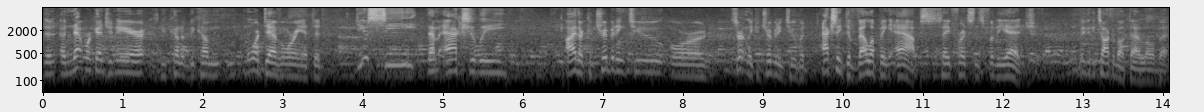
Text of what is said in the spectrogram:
the network engineer is kind of become more dev oriented. Do you see them actually either contributing to or certainly contributing to, but actually developing apps, say for instance for the edge. Maybe you could talk about that a little bit.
